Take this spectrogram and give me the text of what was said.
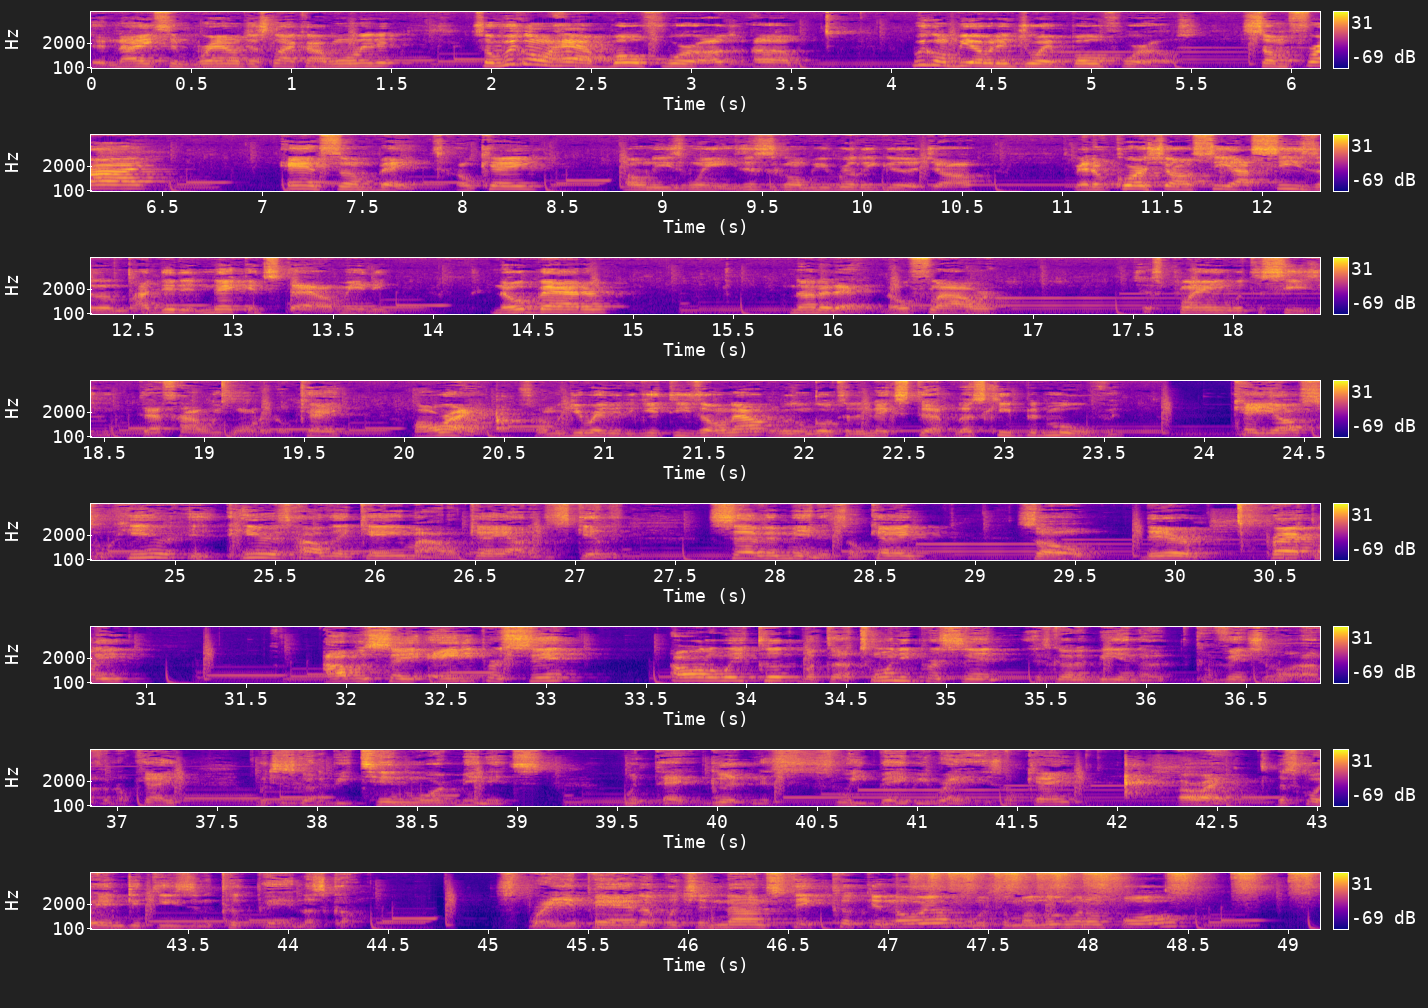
they're nice and brown just like I wanted it. So we're gonna have both worlds. Uh, we're gonna be able to enjoy both worlds. Some fried and some baked, okay? On these wings. This is gonna be really good, y'all. And of course, y'all see I seasoned them. I did it naked style, meaning no batter, none of that. No flour, just plain with the seasoning. That's how we want it, okay? All right, so I'm gonna get ready to get these on out. We're gonna go to the next step. Let's keep it moving. Okay, y'all, so here, here's how they came out, okay, out of the skillet. Seven minutes, okay? So they're practically, I would say 80% all the way cooked, but the 20% is gonna be in a conventional oven, okay? Which is gonna be 10 more minutes with that goodness, sweet baby Ray's, okay? All right, let's go ahead and get these in the cook pan. Let's go. Spray your pan up with your non-stick cooking oil with some aluminum foil.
